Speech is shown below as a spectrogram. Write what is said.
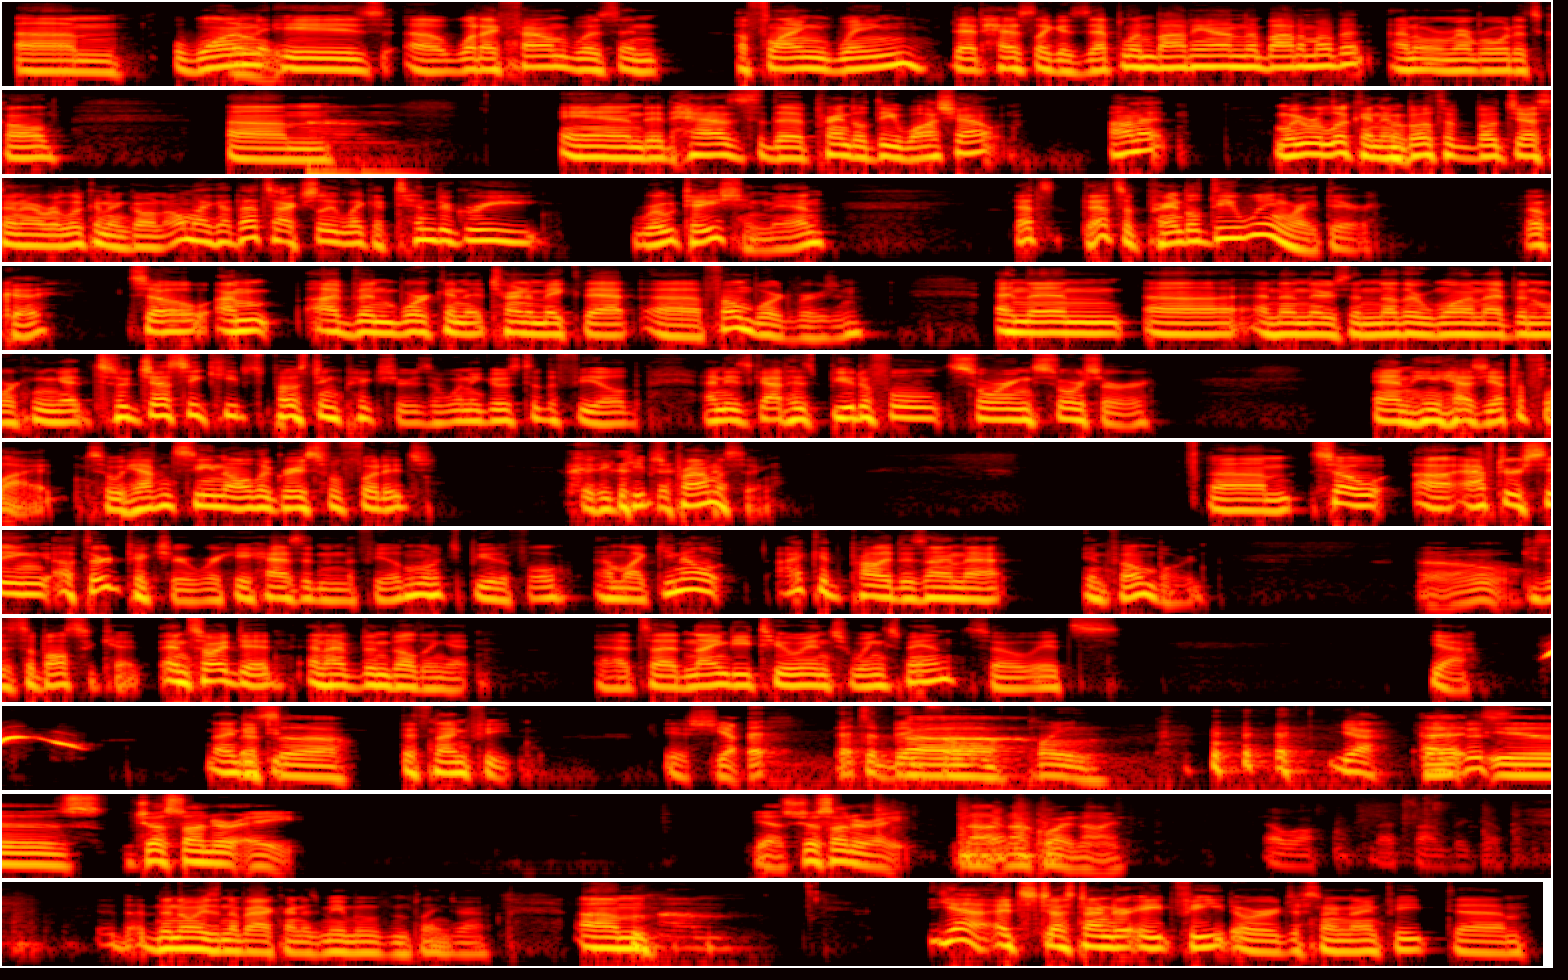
Um, one oh. is uh, what I found was an a flying wing that has like a zeppelin body on the bottom of it. I don't remember what it's called. Um, and it has the Prandtl D washout on it. And we were looking, and oh. both both Jess and I were looking and going, "Oh my god, that's actually like a ten degree rotation, man. That's that's a Prandtl D wing right there." Okay. So I'm I've been working at trying to make that uh, foam board version and then uh, and then there's another one I've been working at. So Jesse keeps posting pictures of when he goes to the field, and he's got his beautiful soaring sorcerer, and he has yet to fly it. So we haven't seen all the graceful footage that he keeps promising. Um, so uh, after seeing a third picture where he has it in the field and looks beautiful, I'm like, you know, I could probably design that in foam board. Oh, because it's a balsa kit, and so I did, and I've been building it. Uh, it's a 92 inch wingspan, so it's yeah, 92. That's, uh, that's nine feet ish. Yeah, That, that's a big uh, plane. yeah, that this... is just under eight. Yes, just under eight. Not yep. not quite nine. Oh well, that's not a big deal. The noise in the background is me moving planes around. Um, um, yeah, it's just under eight feet or just under nine feet. Um,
